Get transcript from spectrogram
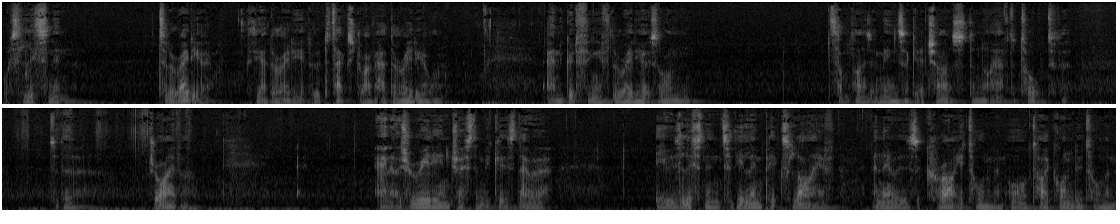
was listening to the radio because he had the radio. The taxi driver had the radio on, and good thing if the radio's on. Sometimes it means I get a chance to not have to talk to the to the driver, and it was really interesting because they were. He was listening to the Olympics live, and there was a karate tournament or taekwondo tournament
